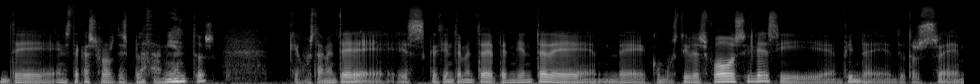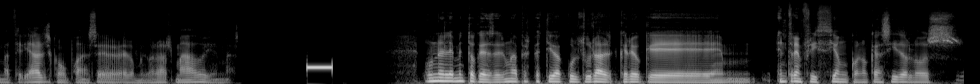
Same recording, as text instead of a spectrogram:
de, en este caso, los desplazamientos, que justamente es crecientemente dependiente de, combustibles fósiles y, en fin, de, otros eh, materiales como puedan ser el hormigón armado y demás. Un elemento que desde una perspectiva cultural creo que mm, entra en fricción con lo que han sido los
